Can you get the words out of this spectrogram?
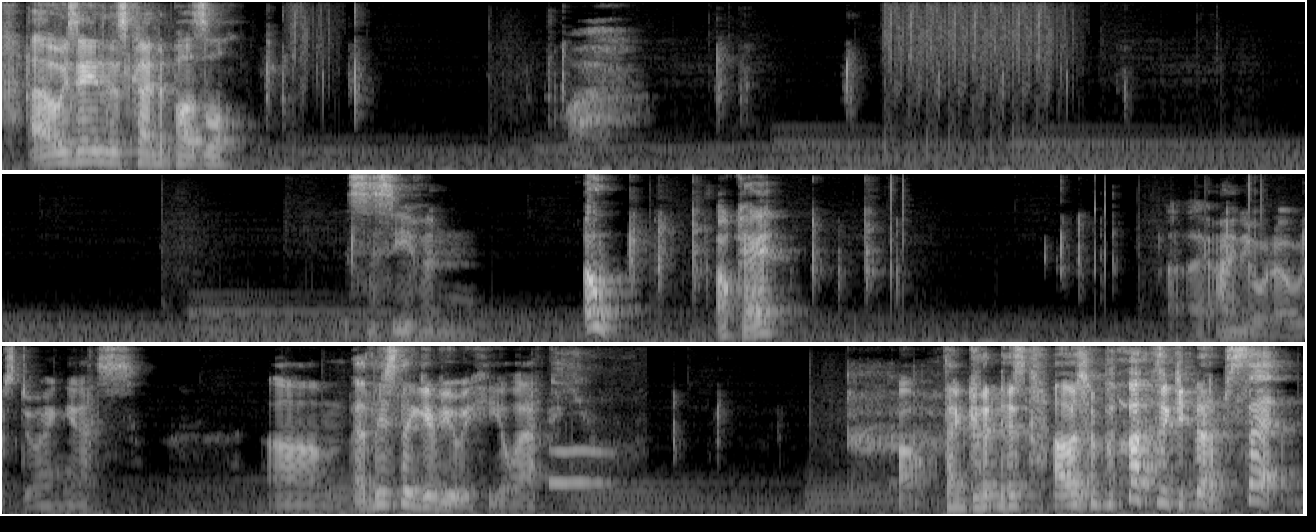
I always hated this kind of puzzle. This is even Oh! Okay. I, I knew what I was doing, yes. Um, at least they give you a heal after. Oh, thank goodness. I was about to get upset.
